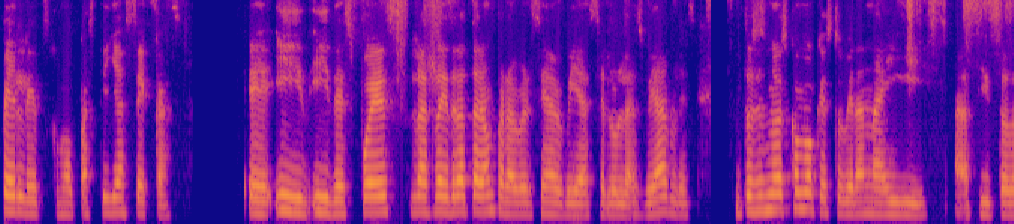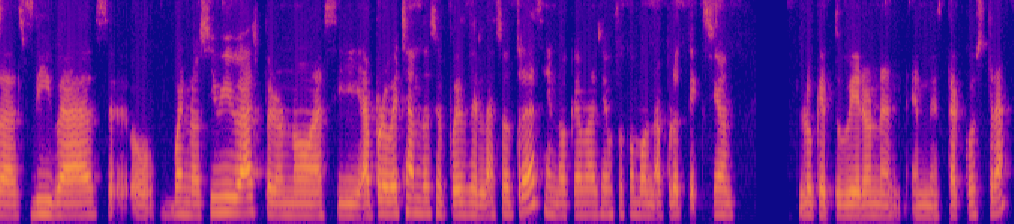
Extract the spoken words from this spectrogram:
pellets, como pastillas secas. Eh, y, y, después las rehidrataron para ver si había células viables. Entonces no es como que estuvieran ahí así todas vivas, eh, o bueno, sí vivas, pero no así aprovechándose pues de las otras, sino que más bien fue como una protección lo que tuvieron en, en esta costra.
